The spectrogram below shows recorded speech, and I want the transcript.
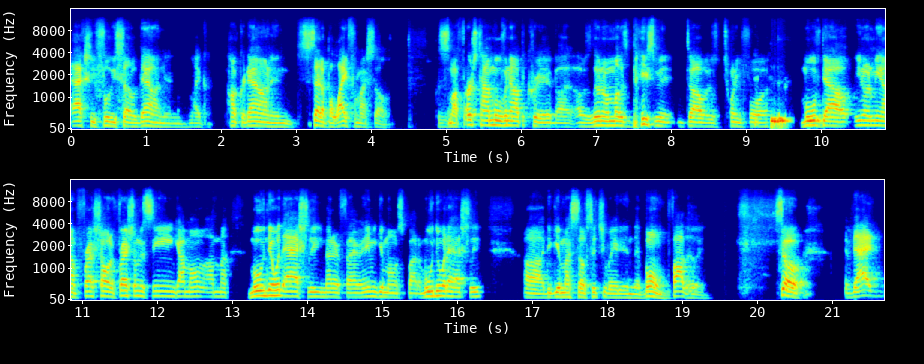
actually fully settle down and like hunker down and set up a life for myself. Because it's my first time moving out the crib. I, I was living in my mother's basement until I was 24. moved out. You know what I mean? I'm fresh on the fresh on the scene. Got my own. I'm moved in with Ashley. Matter of fact, I didn't even get my own spot. I moved in with Ashley uh, to get myself situated, and then boom, fatherhood. so that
